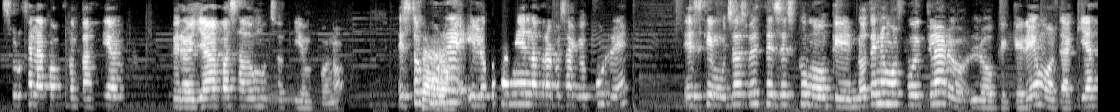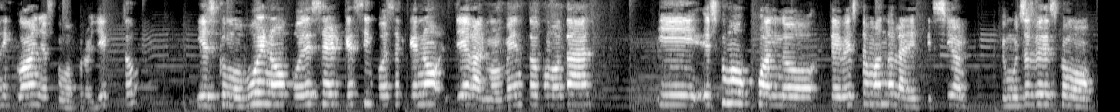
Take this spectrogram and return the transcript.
surge la confrontación, pero ya ha pasado mucho tiempo, ¿no? Esto ocurre y luego también la otra cosa que ocurre es que muchas veces es como que no tenemos muy claro lo que queremos de aquí a cinco años como proyecto y es como, bueno, puede ser que sí, puede ser que no, llega el momento como tal y es como cuando te ves tomando la decisión, que muchas veces como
